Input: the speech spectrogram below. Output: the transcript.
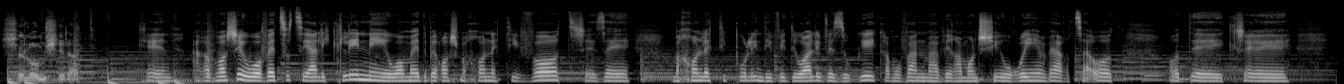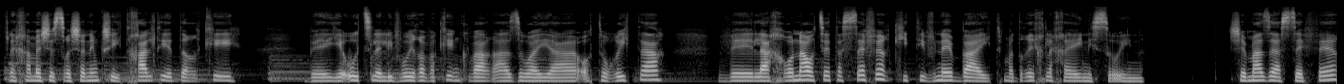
שלום שירת. כן, הרב משה הוא עובד סוציאלי קליני, הוא עומד בראש מכון נתיבות, שזה מכון לטיפול אינדיבידואלי וזוגי, כמובן מעביר המון שיעורים והרצאות. עוד uh, כש... לפני 15 שנים, כשהתחלתי את דרכי בייעוץ לליווי רווקים, כבר אז הוא היה אוטוריטה, ולאחרונה הוצאת הספר כי תבנה בית, מדריך לחיי נישואין. שמה זה הספר?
